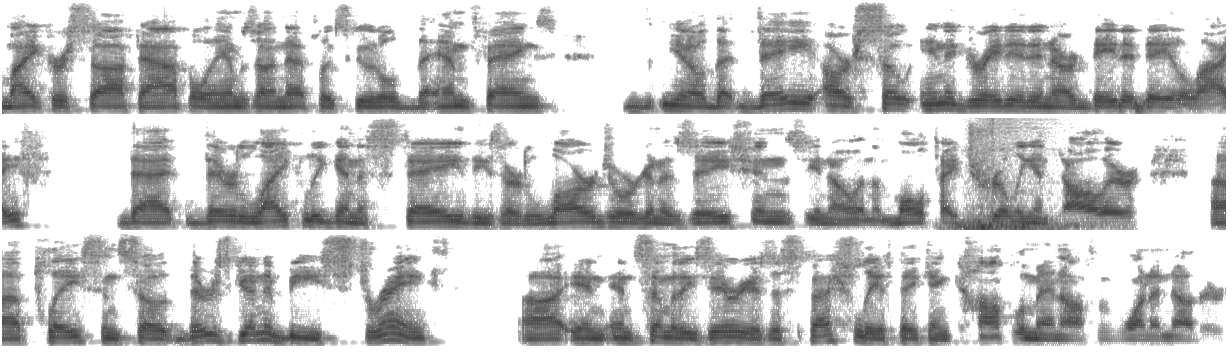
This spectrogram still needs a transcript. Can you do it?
Microsoft, Apple, Amazon, Netflix, Google, the MFANGs, you know that they are so integrated in our day-to-day life that they're likely going to stay. These are large organizations, you know, in the multi-trillion dollar uh, place, and so there's going to be strength uh, in, in some of these areas, especially if they can complement off of one another.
